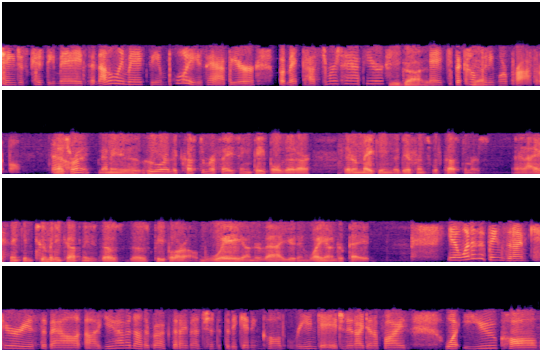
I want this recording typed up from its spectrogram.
changes could be made that not only make the employees happier, but make customers happier. You got it. Make the company yeah. more profitable. So, That's right. I mean, who are the customer-facing people that are that are making the difference with customers. And I think in too many companies, those those people are way undervalued and way underpaid. You know, one of the things that I'm curious about, uh, you have another book that I mentioned at the beginning called Reengage, and it identifies what you call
